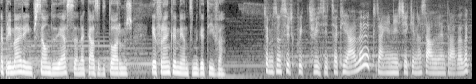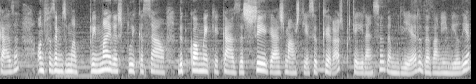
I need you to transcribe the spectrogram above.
A primeira impressão de essa na casa de Tormes é francamente negativa. Temos um circuito de visita guiada que tem início aqui na sala de entrada da casa, onde fazemos uma primeira explicação de como é que a casa chega às mãos de essa de Queiroz, porque é a herança da mulher, da Dona Emília,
